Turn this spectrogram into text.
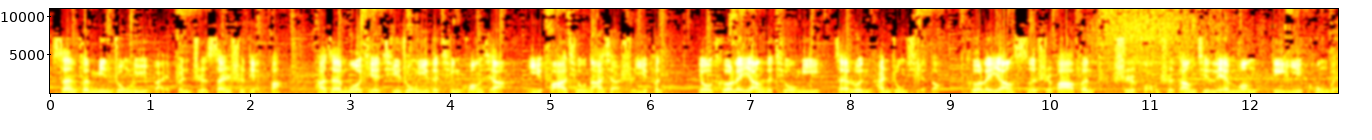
三分命中率百分之三十点八。他在末节七中一的情况下，以罚球拿下十一分。有特雷杨的球迷在论坛中写道：“特雷杨四十八分，是否是当今联盟第一控卫？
